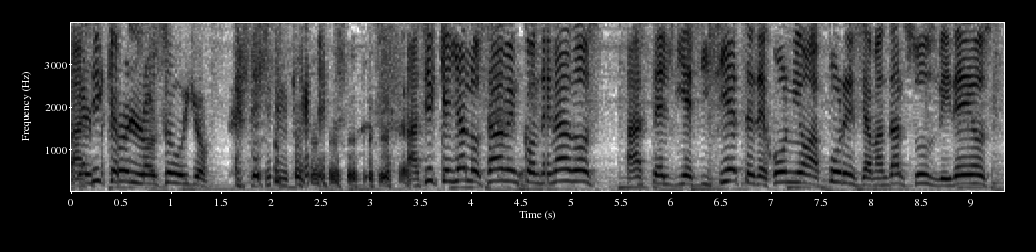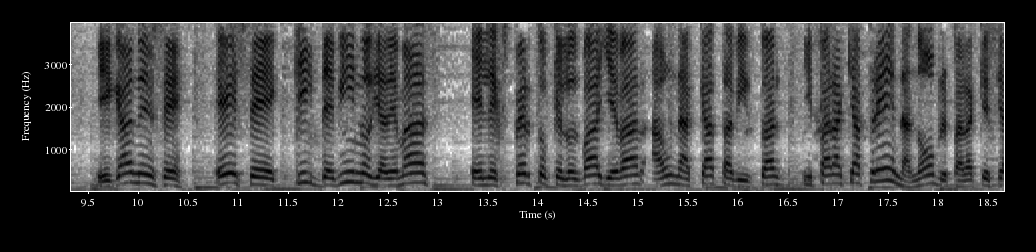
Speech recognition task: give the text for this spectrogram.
así que es lo suyo. Así que ya lo saben, condenados, hasta el 17 de junio apúrense a mandar sus videos y gánense ese kit de vinos y además el experto que los va a llevar a una cata virtual y para que aprendan, ¿no, hombre, para que se,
